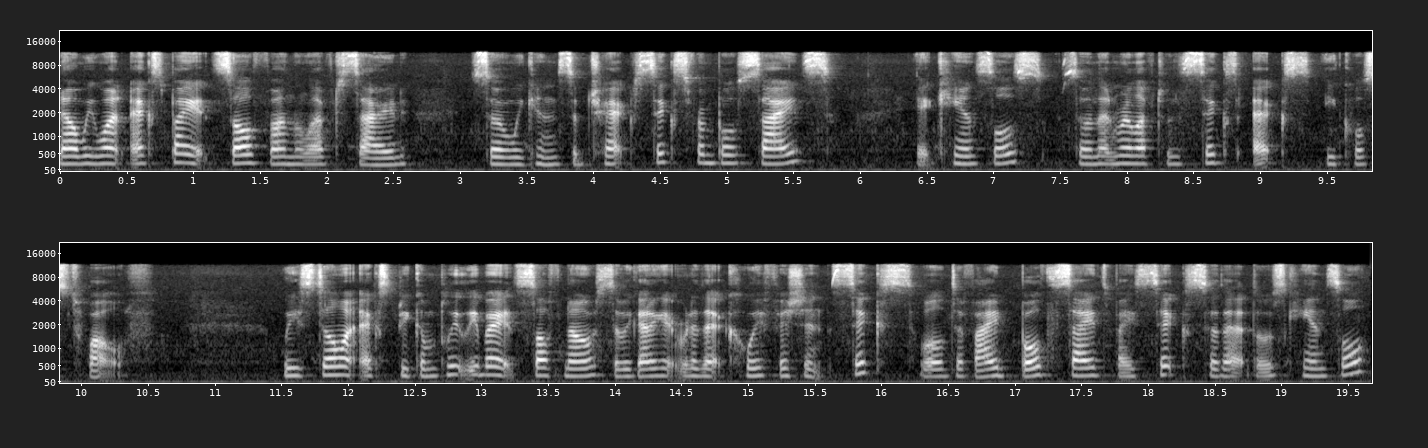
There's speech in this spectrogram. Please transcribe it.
Now we want x by itself on the left side, so we can subtract 6 from both sides. It cancels, so then we're left with 6x equals 12. We still want x to be completely by itself now, so we gotta get rid of that coefficient 6. We'll divide both sides by 6 so that those cancel.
